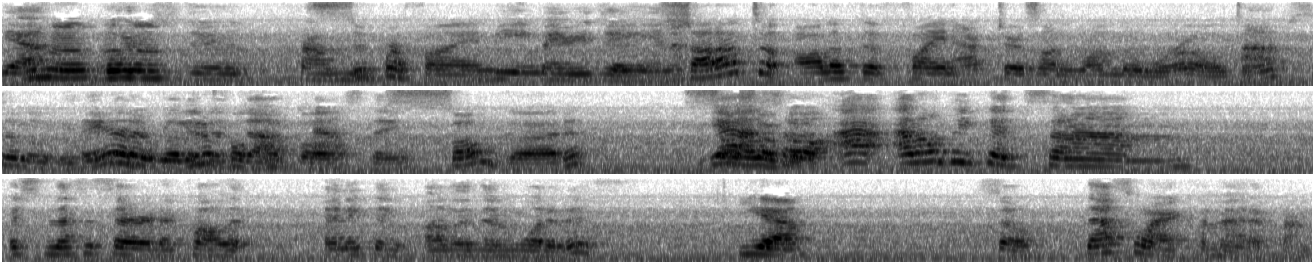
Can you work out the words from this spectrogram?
Yeah, Mhm, gorgeous dude from Super fine. being Mary Jane. Shout out to all of the fine actors on Run the World. Absolutely, they They are a really beautiful people. casting. So good. So, yeah, so, so, good. I, I don't think it's um it's necessary to call it anything other than what it is. Yeah. So that's where I come at it from.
